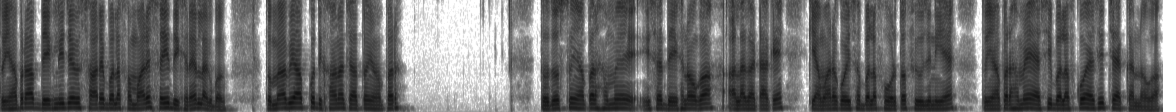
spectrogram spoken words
तो यहाँ पर आप देख लीजिए, सारे बल्ब हमारे सही दिख रहे हैं लगभग। तो मैं अभी आपको दिखाना चाहता हूँ यहाँ पर। तो दोस्तों यहाँ पर हमें इसे देखना होगा अलग हटा के कि हमारा कोई सा बल्ब और तो फ्यूज नहीं है। तो यहाँ पर हमें ऐसी बल्ब को ऐसी चेक करना होगा।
